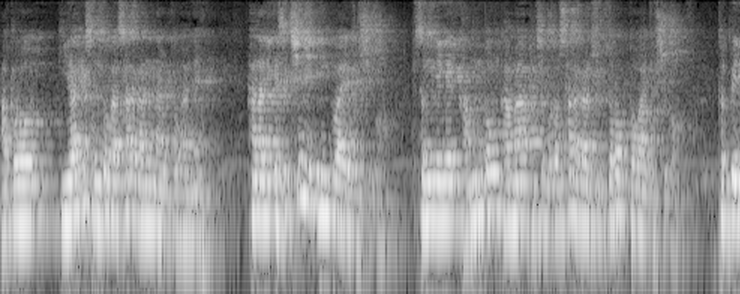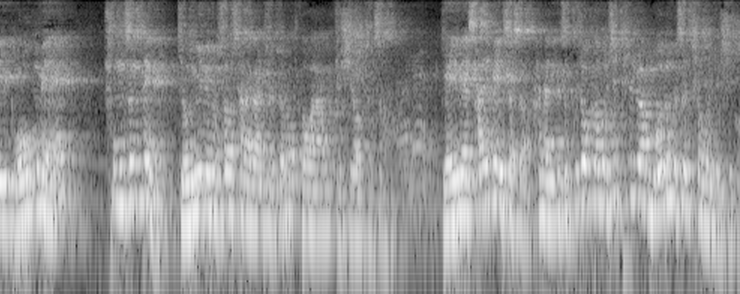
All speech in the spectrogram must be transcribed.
앞으로 귀한 성도가 살아가는 날 동안에 하나님께서 친히 인도하여 주시고 성령의 감동 감화 하심으로 살아갈 수 있도록 도와주시고 특별히 복음에 충성된 정인으로서 살아갈 수 있도록 도와주시옵소서. 개인의 삶에 있어서 하나님께서 부족함 없이 필요한 모든 것을 채워주시고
